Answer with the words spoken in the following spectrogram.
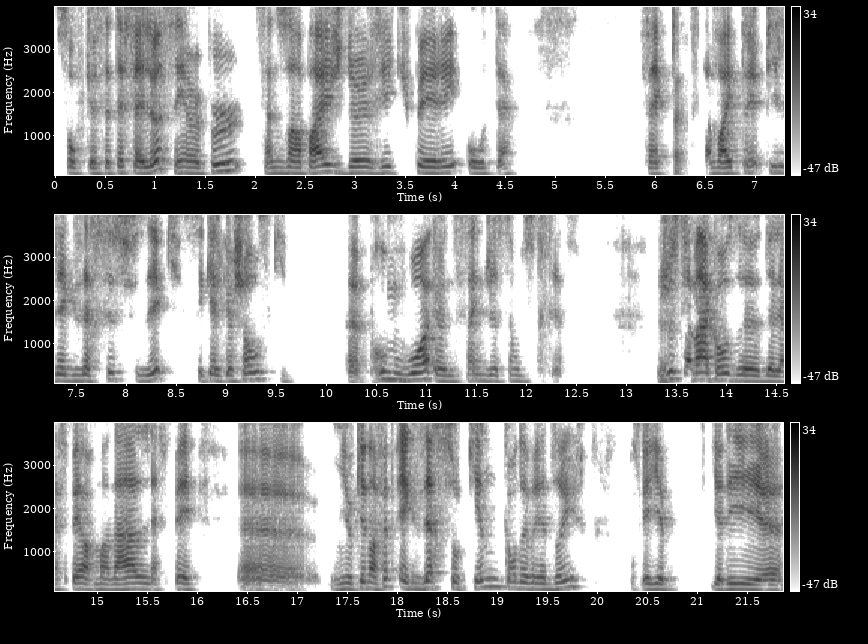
Sauf que cet effet-là, c'est un peu, ça nous empêche de récupérer autant. Fait que ça va être. Puis l'exercice physique, c'est quelque chose qui euh, promouvoit une saine gestion du stress. Justement à cause de, l'aspect hormonal, l'aspect euh, myokine, en fait, exerçokine, qu'on devrait dire. Parce qu'il y a, y a des. Euh,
